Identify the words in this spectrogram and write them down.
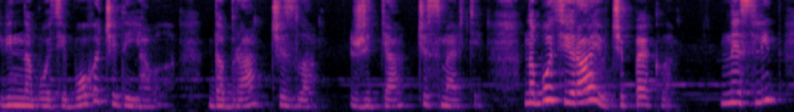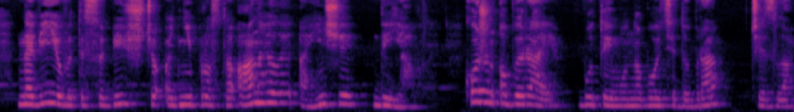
він на боці Бога чи диявола, добра чи зла, життя чи смерті, на боці раю чи пекла. Не слід навіювати собі, що одні просто ангели, а інші дияволи. Кожен обирає бути йому на боці добра чи зла.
